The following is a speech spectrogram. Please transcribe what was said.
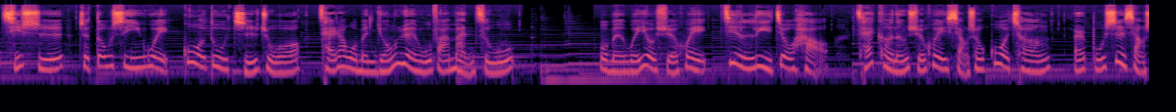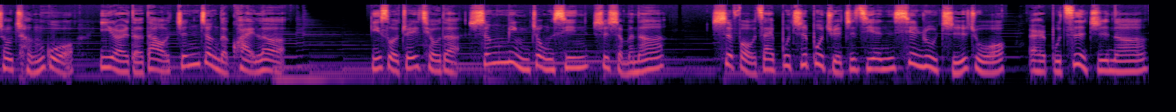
其实，这都是因为过度执着，才让我们永远无法满足。我们唯有学会尽力就好，才可能学会享受过程，而不是享受成果，因而得到真正的快乐。你所追求的生命重心是什么呢？是否在不知不觉之间陷入执着而不自知呢？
